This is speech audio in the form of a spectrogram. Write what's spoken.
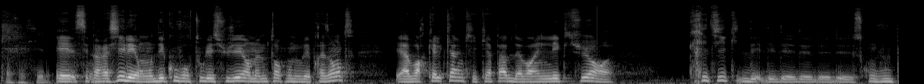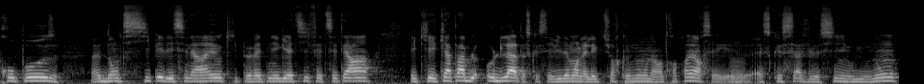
facile. Et c'est pas facile et on découvre tous les sujets en même temps qu'on nous les présente. Et avoir quelqu'un qui est capable d'avoir une lecture critique de, de- de ce qu'on vous propose, euh, d'anticiper des scénarios qui peuvent être négatifs, etc. Et qui est capable au-delà, parce que c'est évidemment la lecture que nous on est entrepreneur, c'est Mm. euh, est-ce que ça je le signe oui ou non?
